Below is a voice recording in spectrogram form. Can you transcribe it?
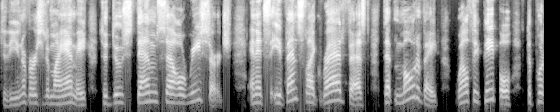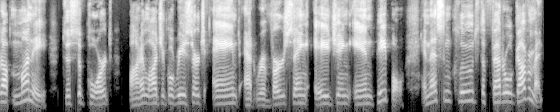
to the University of Miami to do stem cell research. And it's events like RadFest that motivate wealthy people to put up money to support biological research aimed at reversing aging in people. And this includes the federal government.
